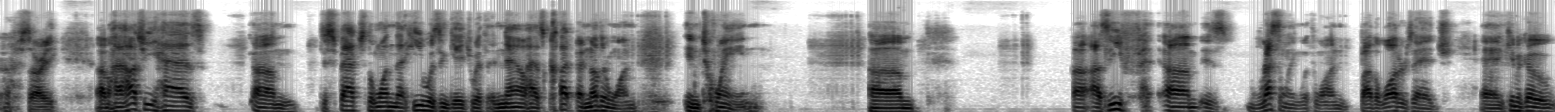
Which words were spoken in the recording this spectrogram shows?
uh, sorry, um, Heihachi has um, dispatched the one that he was engaged with and now has cut another one in twain. Um, uh, Azif um, is wrestling with one by the water's edge, and Kimiko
